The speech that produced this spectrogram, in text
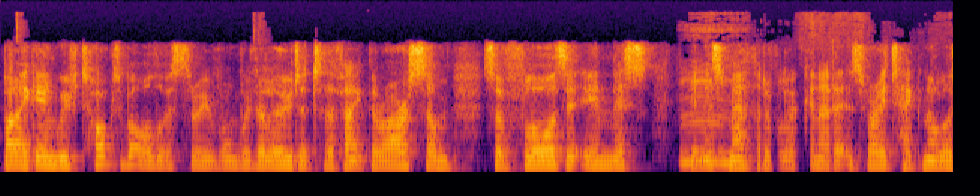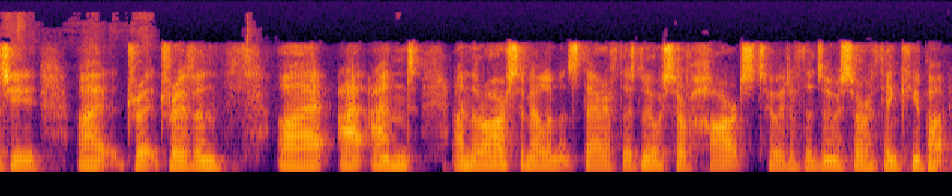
but again, we've talked about all of this through, and we've alluded to the fact there are some some flaws in this mm. in this mm. method of looking at it. It's very technology uh, dri- driven, uh, and and there are some elements there. If there's no sort of heart to it, if there's no sort of thinking about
